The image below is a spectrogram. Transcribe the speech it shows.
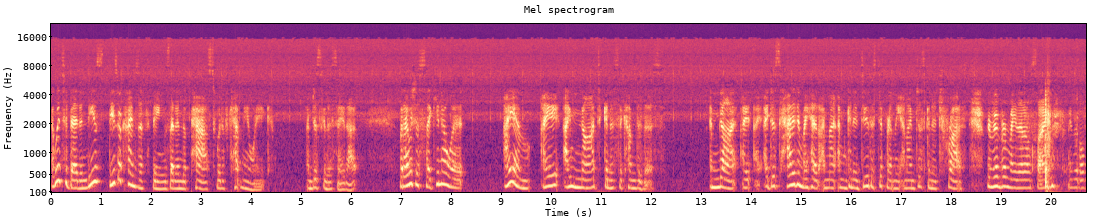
I went to bed and these these are kinds of things that in the past would have kept me awake. I'm just gonna say that. But I was just like, you know what? I am I I'm not gonna succumb to this. I'm not. I, I, I just had it in my head. I'm I'm going to do this differently, and I'm just going to trust. Remember my little sign, my little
